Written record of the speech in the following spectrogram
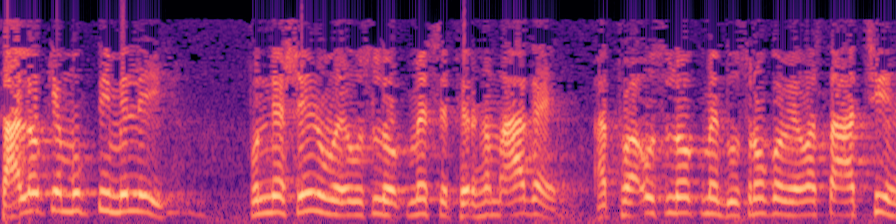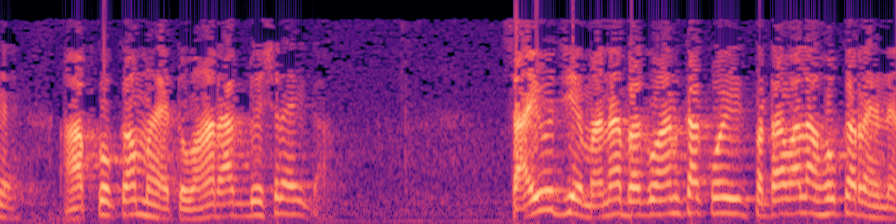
सालों की मुक्ति मिली, पुण्य क्षीण हुए उस लोक में से फिर हम आ गए। अथवा उस लोक में दूसरों को व्यवस्था अच्छी है, आपको कम है तो वहाँ राग द्वेष रहेगा। सायुज्य, माना भगवान का कोई पटावाला होकर रहना।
